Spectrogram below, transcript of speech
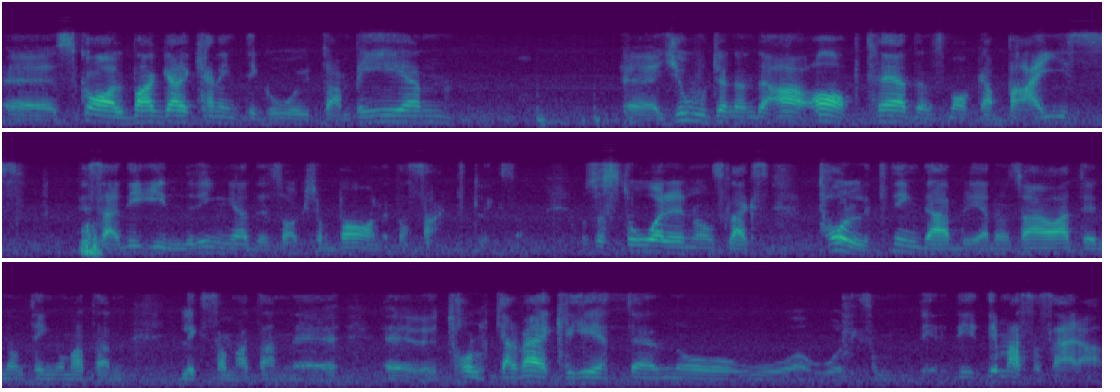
Eh, skalbaggar kan inte gå utan ben. Eh, jorden under apträden smakar bajs. Det är, så här, det är inringade saker som barnet har sagt. Liksom. Och så står det någon slags tolkning där bredvid. Så här, att det är någonting om att han, liksom, att han eh, eh, tolkar verkligheten och, och, och liksom, det, det, det är massa så här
